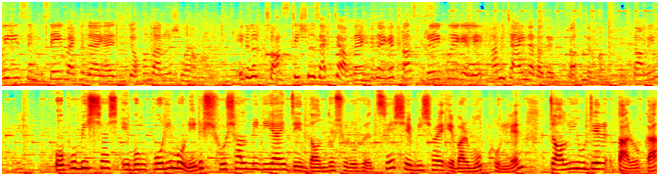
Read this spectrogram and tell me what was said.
ওই সেম একটা জায়গায় যখন মানুষ এটা তো ট্রাস্ট ইস্যুস একটা মানে একটা জায়গায় ট্রাস্ট ব্রেক হয়ে গেলে আমি চাই না তাদের ট্রাস্টটা তো আমি অপু বিশ্বাস এবং পরিমণির সোশ্যাল মিডিয়ায় যে দ্বন্দ্ব শুরু হয়েছে, সে বিষয়ে এবার মুখ খুললেন টলিউডের তারকা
